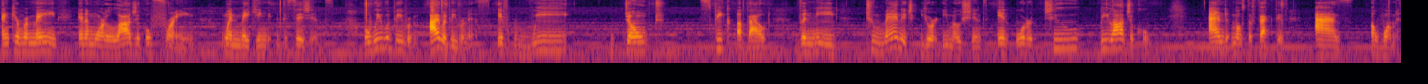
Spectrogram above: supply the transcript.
and can remain in a more logical frame when making decisions. But we would be I would be remiss if we don't speak about the need to manage your emotions in order to be logical and most effective as a woman.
